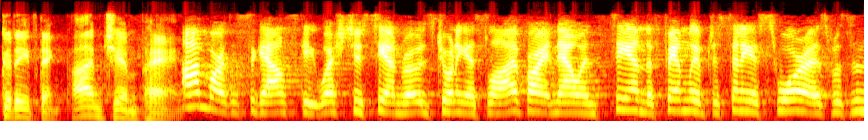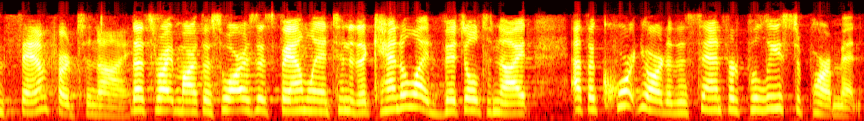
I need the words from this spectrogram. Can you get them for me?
Good evening. I'm Jim Payne. I'm Martha Sugalski. WESH 2 CN Roads joining us live right now. And CN, the family of Yessenia Suarez was in Sanford tonight. That's right, Martha. Suarez's family attended a candlelight vigil tonight at the courtyard of the Sanford Police Department.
